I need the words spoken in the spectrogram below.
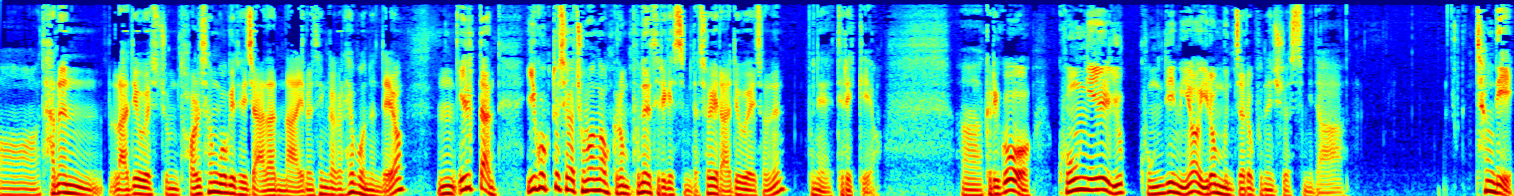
어, 다른 라디오에서 좀 덜 선곡이 되지 않았나 이런 생각을 해보는데요. 음, 일단 이 곡도 제가 조만간 그럼 보내드리겠습니다. 저희 라디오에서는 보내드릴게요. 아, 그리고 0160님이요. 이런 문자를 보내주셨습니다. 창디,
